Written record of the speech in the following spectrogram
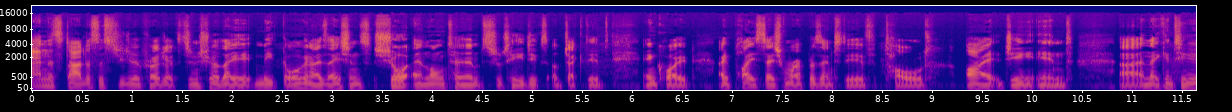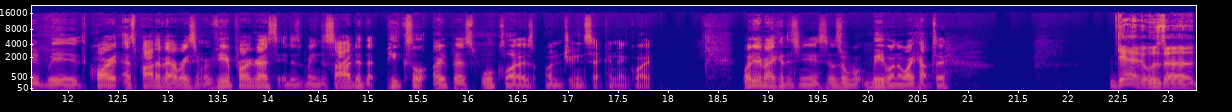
and the status of studio projects to ensure they meet the organization's short and long term strategic objectives, end quote, a PlayStation representative told IGN. Uh, and they continued with, quote, as part of our recent review progress, it has been decided that Pixel Opus will close on June 2nd, end quote. What do you make of this news? It was a weird one to wake up to. Yeah, it was a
